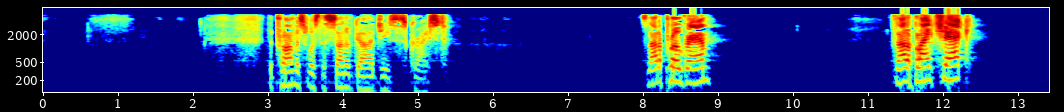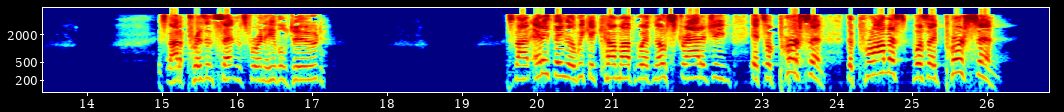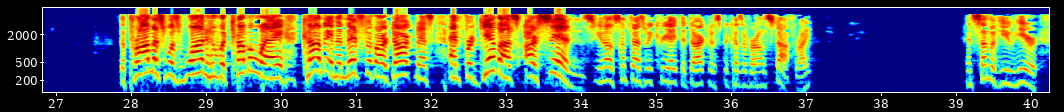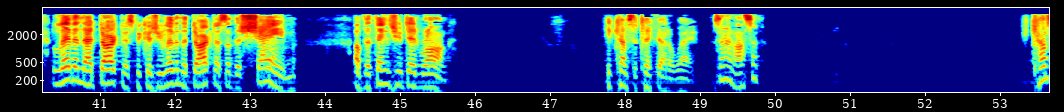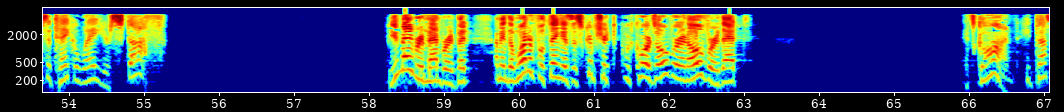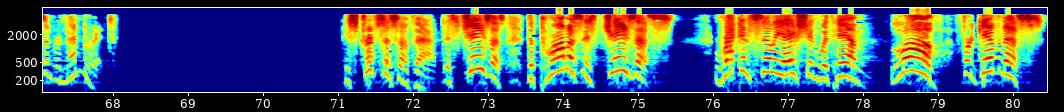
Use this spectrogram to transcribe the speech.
The promise was the Son of God, Jesus Christ. It's not a program. It's not a blank check. It's not a prison sentence for an evil dude. It's not anything that we could come up with, no strategy. It's a person. The promise was a person. The promise was one who would come away, come in the midst of our darkness, and forgive us our sins. You know, sometimes we create the darkness because of our own stuff, right? And some of you here live in that darkness because you live in the darkness of the shame of the things you did wrong. He comes to take that away. Isn't that awesome? He comes to take away your stuff. You may remember it, but I mean, the wonderful thing is the scripture records over and over that it's gone. He doesn't remember it. He strips us of that. It's Jesus. The promise is Jesus. Reconciliation with Him. Love forgiveness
